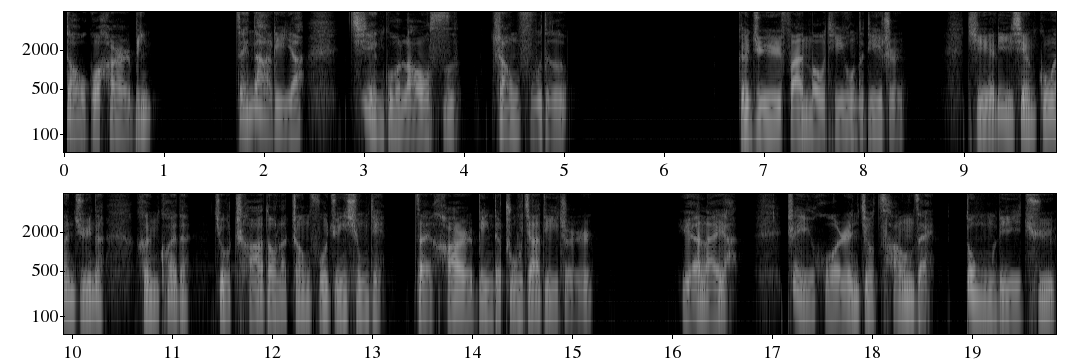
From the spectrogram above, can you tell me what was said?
到过哈尔滨，在那里呀见过老四张福德。根据樊某提供的地址，铁力县公安局呢，很快的就查到了张福军兄弟在哈尔滨的住家地址。原来呀，这伙人就藏在动力区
